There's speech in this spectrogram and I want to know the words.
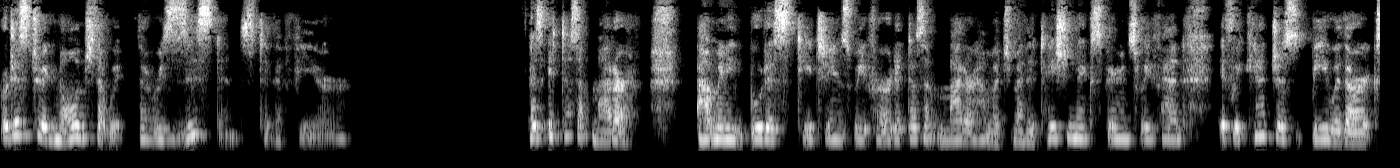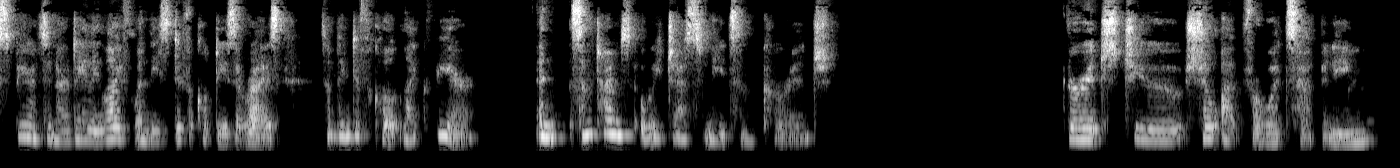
or just to acknowledge that we, the resistance to the fear. Because it doesn't matter how many Buddhist teachings we've heard. It doesn't matter how much meditation experience we've had. If we can't just be with our experience in our daily life when these difficulties arise, something difficult like fear. And sometimes we just need some courage. Courage to show up for what's happening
